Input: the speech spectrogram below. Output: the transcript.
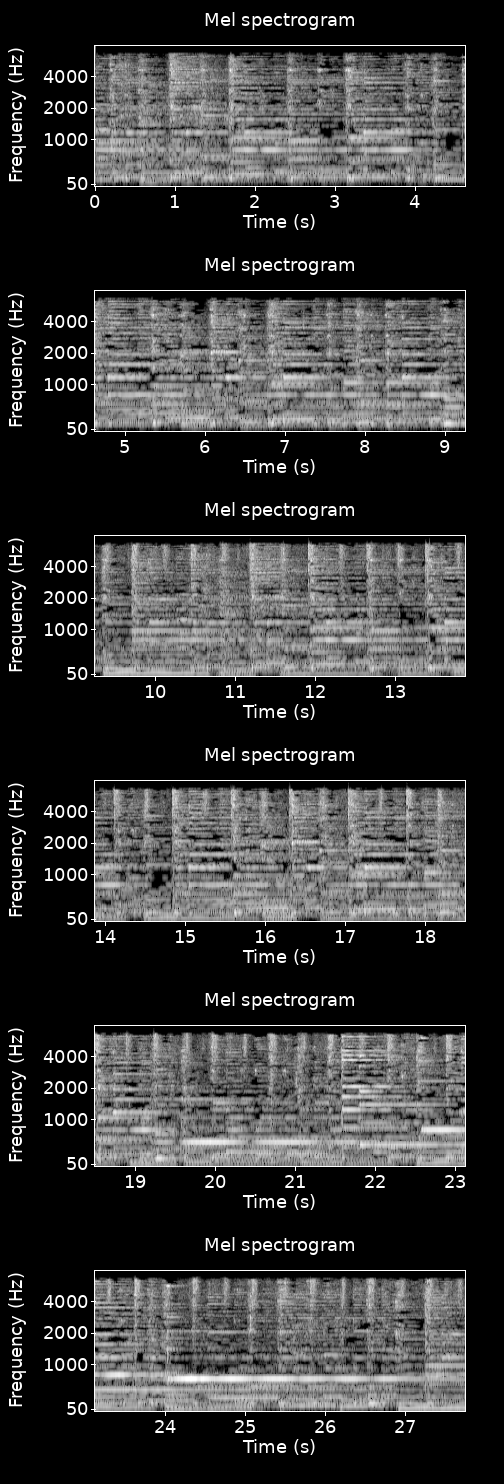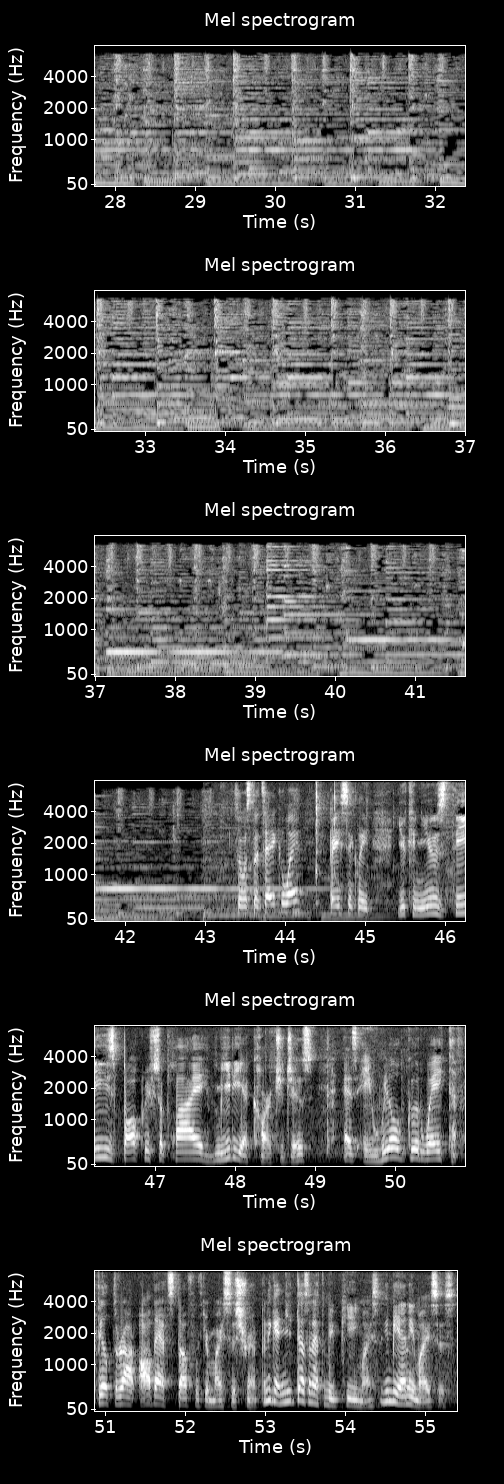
So what's the takeaway? Basically, you can use these bulk reef supply media cartridges as a real good way to filter out all that stuff with your mysis shrimp. And again, it doesn't have to be PE mysis, it can be any mysis.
